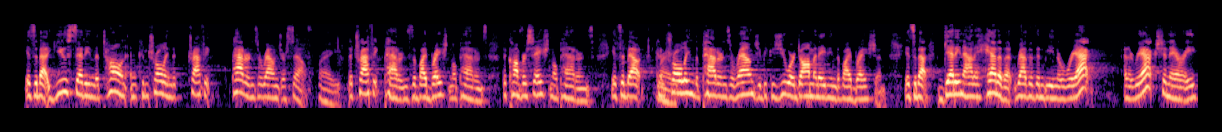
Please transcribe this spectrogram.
It's about you setting the tone and controlling the traffic patterns around yourself. Right. The traffic patterns, the vibrational patterns, the conversational patterns. It's about controlling the patterns around you because you are dominating the vibration. It's about getting out ahead of it rather than being a react and a reactionary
